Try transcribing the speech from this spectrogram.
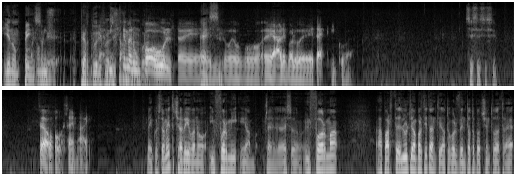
Io non penso mi che s- perduri eh, così mi tanto. sembrano un ancora. po' oltre Eh, il sì. loro reale valore tecnico. eh. Sì, sì, sì, sì. Però, oh, sai mai. Beh, in questo momento ci arrivano in formi, cioè adesso in forma, a parte l'ultima partita hanno tirato col 28% da 3,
